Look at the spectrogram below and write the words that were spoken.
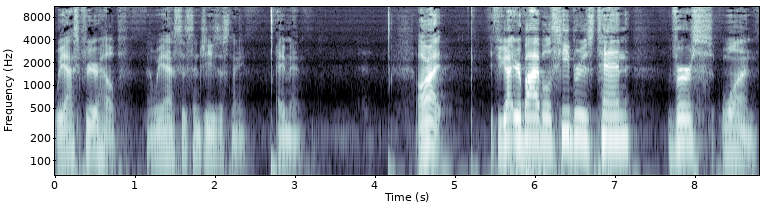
We ask for your help, and we ask this in Jesus' name. Amen. All right. If you got your Bibles, Hebrews 10, verse 1.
